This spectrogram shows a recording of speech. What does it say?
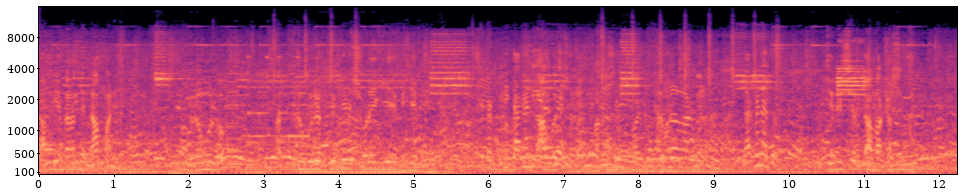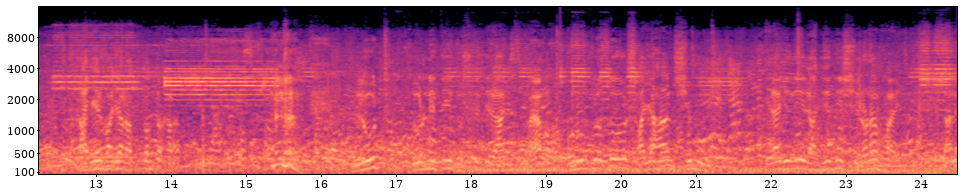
কাঁপিয়ে বেড়াতে না পারে। তৃণমূল হোক আর তৃণমূলের থেকে সরে গিয়ে বিজেপি এটা কোনো লাভ হচ্ছে না মানুষের লাগবে না তো? জিনিসের দাম আকাশে। কাজের বাজার অত্যন্ত খারাপ। লুট দুর্নীতি দুষ্কৃতি রাজ ভয়াবহ। অনুব্রত শাহজাহান শিবু এরা যদি রাজনীতির শিরোনাম হয় তাহলে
